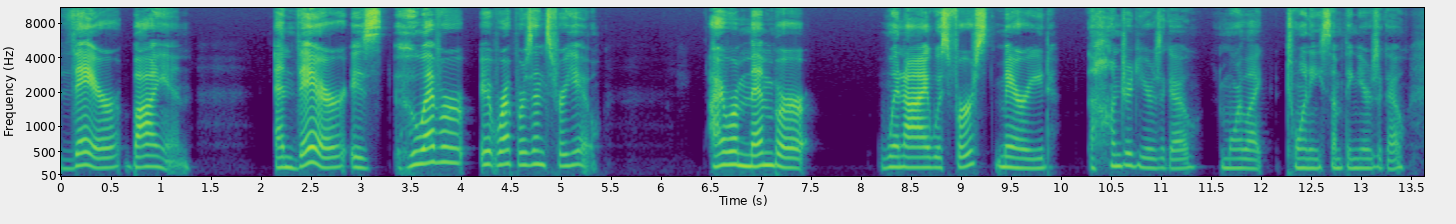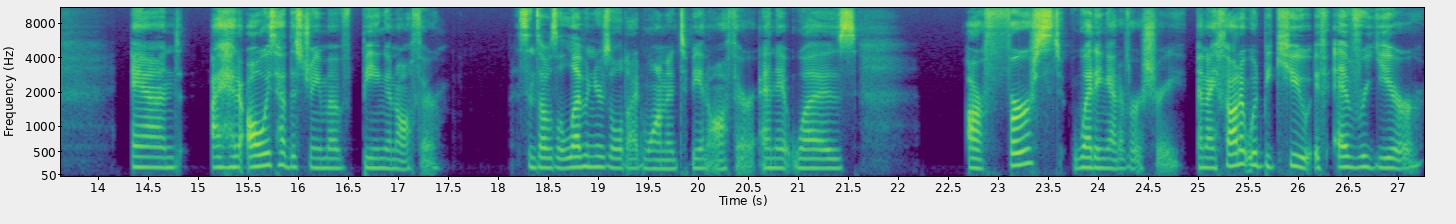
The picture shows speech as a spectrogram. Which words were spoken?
their buy in. And there is whoever it represents for you. I remember when I was first married a hundred years ago, more like 20 something years ago. And I had always had this dream of being an author. Since I was 11 years old, I'd wanted to be an author. And it was our first wedding anniversary. And I thought it would be cute if every year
